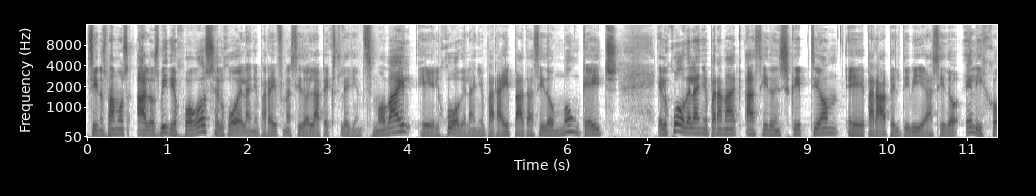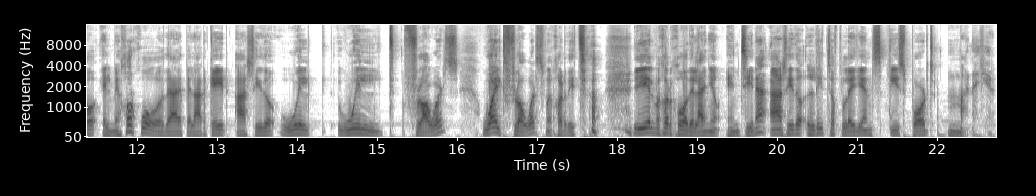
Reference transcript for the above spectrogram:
Si nos vamos a los videojuegos, el juego del año para iPhone ha sido el Apex Legends Mobile. El juego del año para iPad ha sido Mooncage. El juego del año para Mac ha sido Inscription. Eh, para Apple TV ha sido El Hijo. El mejor juego de Apple Arcade ha sido Wild Wildflowers, Wildflowers, mejor dicho, y el mejor juego del año en China ha sido League of Legends Esports Manager.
